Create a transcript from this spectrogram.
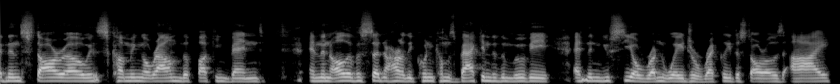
And then Starro is coming around the fucking bend. And then all of a sudden Harley Quinn comes back into the movie. And then you see a runway directly to Starro's eye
